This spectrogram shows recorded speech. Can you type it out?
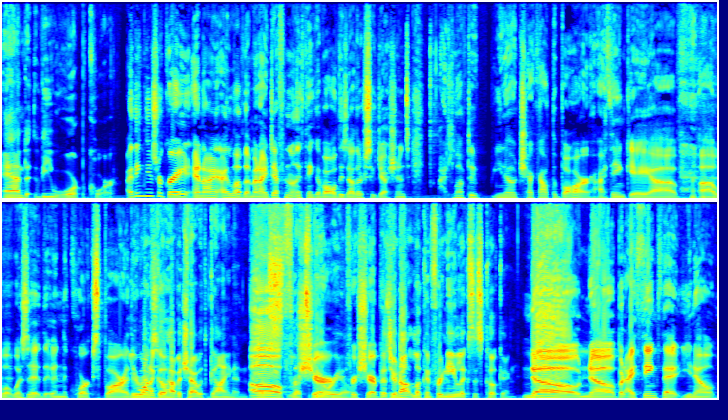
And the warp core. I think these are great and I, I, love them. And I definitely think of all these other suggestions. I'd love to, you know, check out the bar. I think a, uh, uh, what was it in the Quarks bar? you want to go have a chat with Guinan. Oh, let's, for let's sure. For sure. Because you're not looking for Neelix's cooking. No, no. But I think that, you know,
